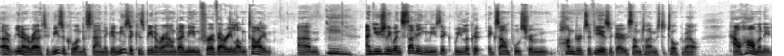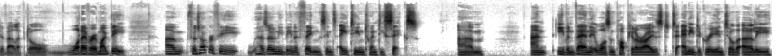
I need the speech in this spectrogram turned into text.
a you know a relative musical understanding, and music has been around. I mean, for a very long time. Um, And usually, when studying music, we look at examples from hundreds of years ago, sometimes to talk about how harmony developed or whatever it might be. Um, photography has only been a thing since 1826, um, and even then, it wasn't popularized to any degree until the early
